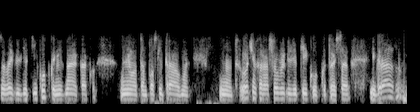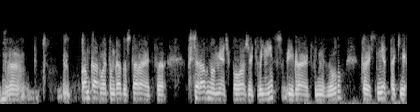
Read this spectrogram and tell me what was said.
выглядит Якубка. Не знаю, как у него там после травмы. Вот. Очень хорошо выглядит Якубка. То есть игра... Э, Памкар в этом году старается все равно мяч положить вниз, играют внизу. То есть нет таких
